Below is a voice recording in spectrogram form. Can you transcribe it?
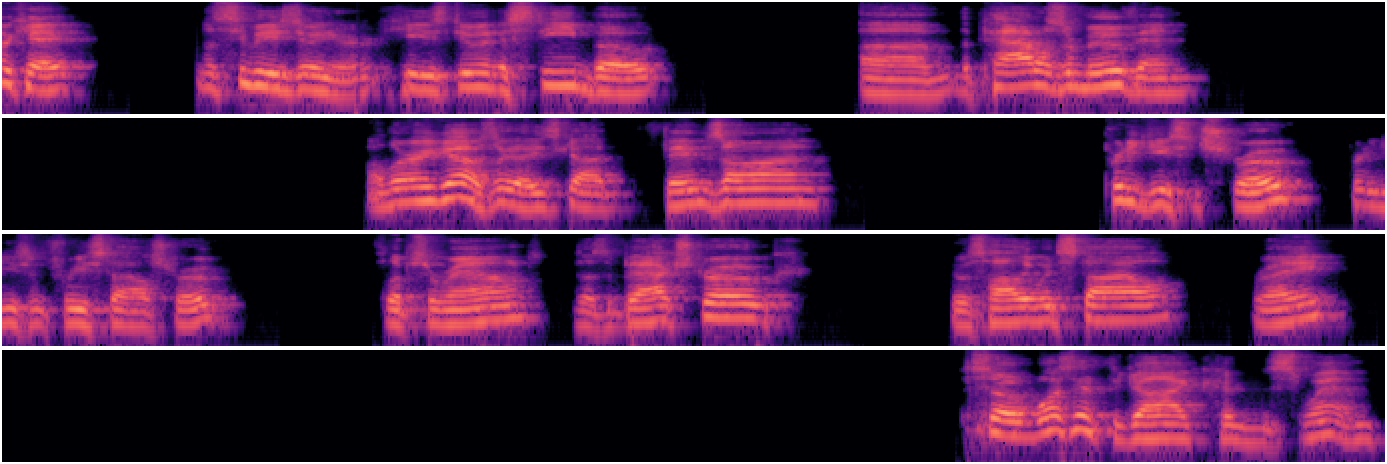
Okay, let's see what he's doing here. He's doing a steamboat. Um, the paddles are moving. Oh, there he goes. Look at that. He's got fins on. Pretty decent stroke, pretty decent freestyle stroke flips around, does a backstroke, It was Hollywood style, right? So it wasn't the guy couldn't swim.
